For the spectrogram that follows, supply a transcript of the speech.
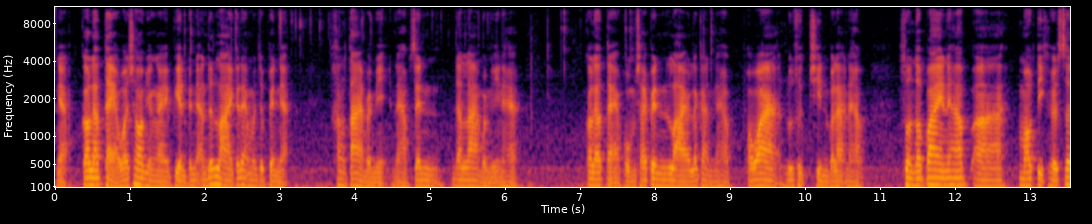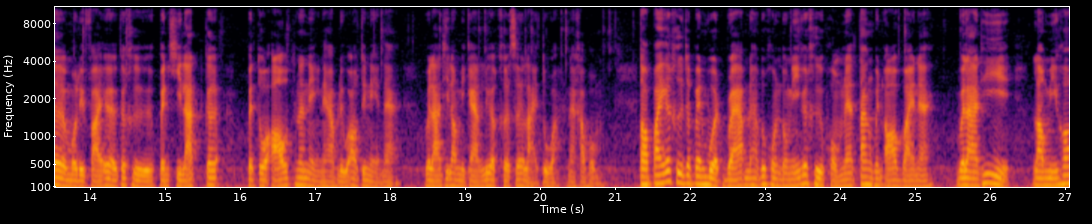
เนี่ย ก็แล้วแต่ว่าชอบยังไง เปลี่ยนเป็น underline ก็ได้ มันจะเป็นเนี่ยข้างใต้แบบนี้นะครับ เส้นด้านล่างแบบนี้นะฮะ ก็แล้วแต่ผมใช้เป็นลายแล้วกันนะครับ เพราะว่ารู้สึกชินไปแล้วนะครับ ส่วนต่อไปนะครับอ่า multi cursor modifier ก็คือเป็นคีย์ลัดก็เป็นตัว alt นั่นเองนะครับ หรือว่า alternate นะฮะเวลาที่เรามีการเลือก cursor หลายตัวนะครับผม ต่อไปก็คือจะเป็น word wrap นะครับทุกคนตรงนี้ก็คือผมเนี่ยตั้งเป็น off ไว้นะ เวลาที่เรามีข้อ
